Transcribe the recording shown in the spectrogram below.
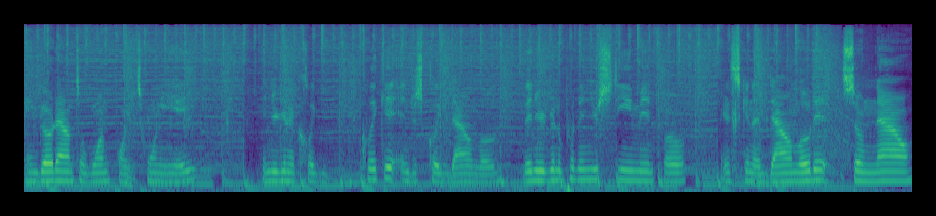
and go down to 1.28 and you're gonna click click it and just click download. Then you're gonna put in your steam info and it's gonna download it. So now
